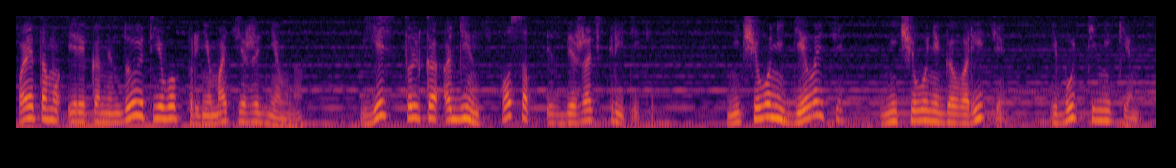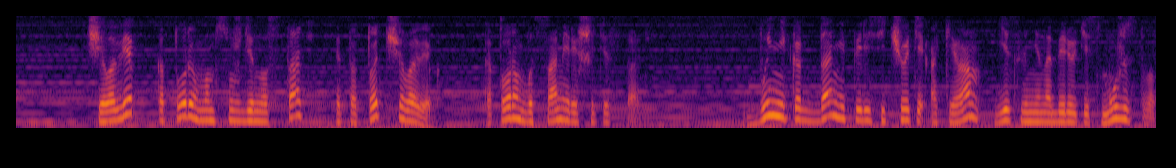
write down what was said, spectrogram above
поэтому и рекомендуют его принимать ежедневно. Есть только один способ избежать критики. Ничего не делайте, ничего не говорите и будьте никем. Человек, которым вам суждено стать, это тот человек, которым вы сами решите стать. Вы никогда не пересечете океан, если не наберетесь мужества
